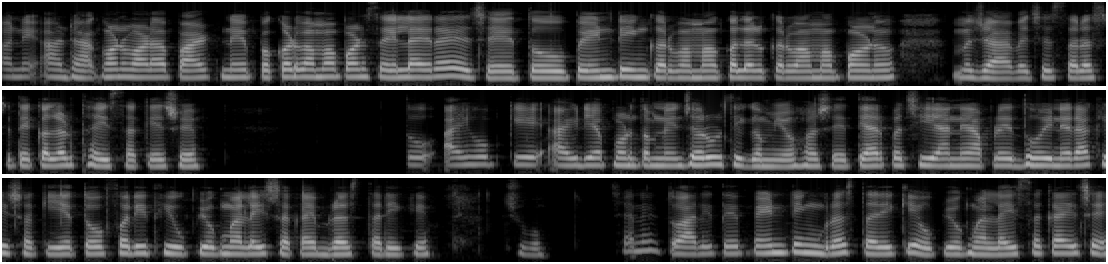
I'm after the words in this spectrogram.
અને આ ઢાંકણવાળા પાર્ટને પકડવામાં પણ સહેલાઈ રહે છે, તો પેઇન્ટિંગ કરવામાં કલર કરવામાં પણ મજા આવે છે. સરસ રીતે કલર થઈ શકે છે. તો આઈ હોપ કે આઈડિયા પણ તમને જરૂરથી ગમ્યો હશે. ત્યાર પછી આને આપણે ધોઈને રાખી શકીએ તો ફરીથી ઉપયોગમાં લઈ શકાય બ્રશ તરીકે. જુઓ, છે ને? તો આ રીતે પેઇન્ટિંગ બ્રશ તરીકે ઉપયોગમાં લઈ શકાય છે.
